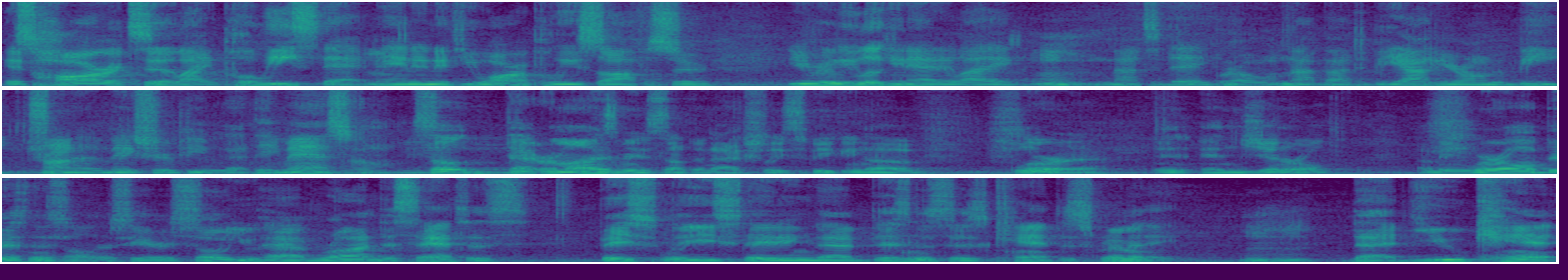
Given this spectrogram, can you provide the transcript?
it's hard to like police that, man. And if you are a police officer, you're really looking at it like, mm, not today, bro. I'm not about to be out here on the beat trying to make sure people got their mask on. man. So that reminds me of something actually. Speaking of Florida in, in general, I mean, we're all business owners here. So you have Ron DeSantis basically stating that businesses can't discriminate, that you can't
